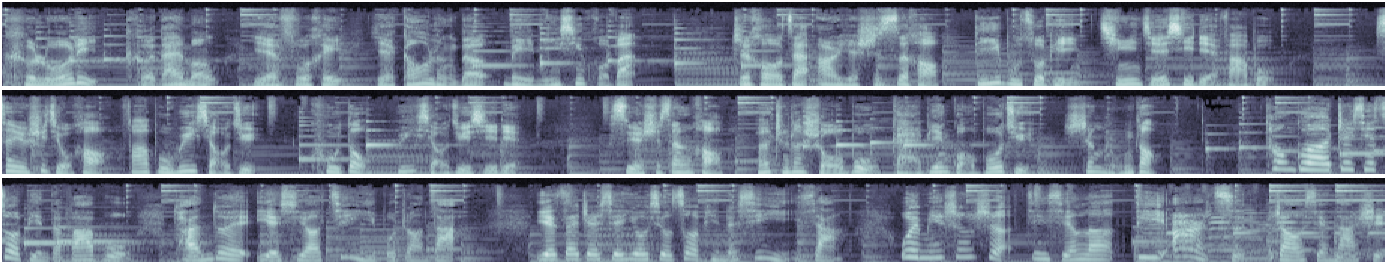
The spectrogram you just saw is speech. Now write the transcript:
可萝莉、可呆萌、也腹黑也高冷的为民新伙伴。之后在二月十四号第一部作品情人节系列发布，三月十九号发布微小剧酷豆微小剧系列，四月十三号完成了首部改编广播剧升龙道。通过这些作品的发布，团队也需要进一步壮大。也在这些优秀作品的吸引下，为民生社进行了第二次招贤纳士，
